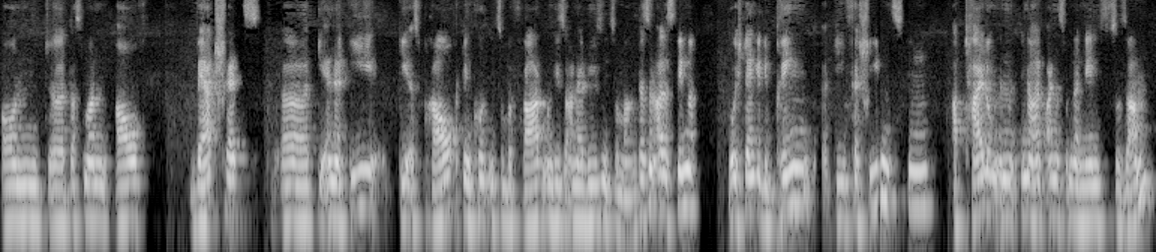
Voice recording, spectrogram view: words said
und äh, dass man auch wertschätzt, äh, die Energie, die es braucht, den Kunden zu befragen und diese Analysen zu machen. Das sind alles Dinge, wo ich denke, die bringen die verschiedensten Abteilungen in, innerhalb eines Unternehmens zusammen,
